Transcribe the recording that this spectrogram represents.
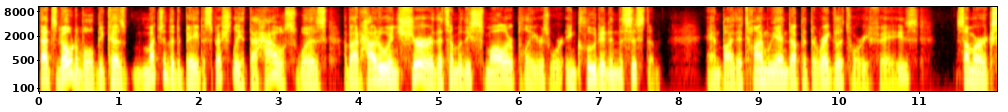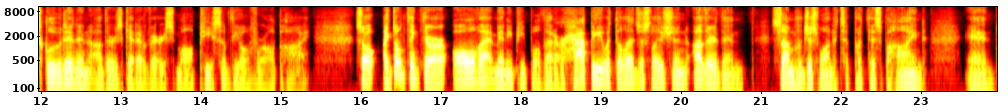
That's notable because much of the debate, especially at the House, was about how to ensure that some of these smaller players were included in the system. And by the time we end up at the regulatory phase, some are excluded and others get a very small piece of the overall pie. So I don't think there are all that many people that are happy with the legislation, other than some who just wanted to put this behind and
